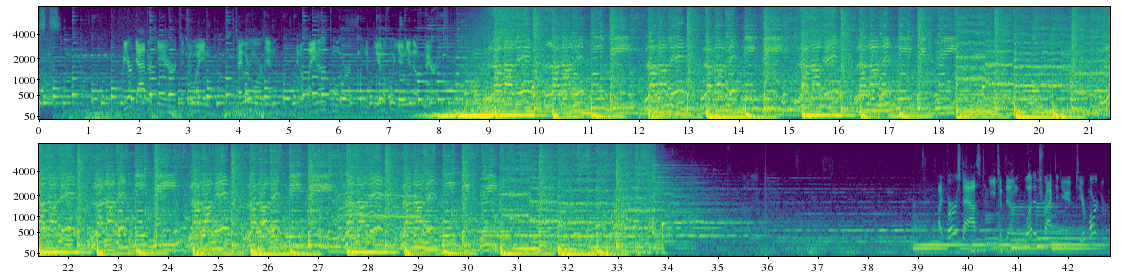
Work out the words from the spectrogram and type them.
We are gathered here to join Taylor Morgan and Alayna Tolbert in the beautiful union of marriage. I first asked each of them what attracted you to your partner.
